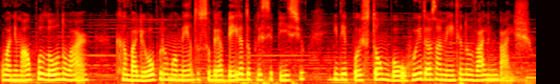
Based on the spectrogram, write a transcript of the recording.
O animal pulou no ar, cambaleou por um momento sobre a beira do precipício e depois tombou ruidosamente no vale embaixo.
